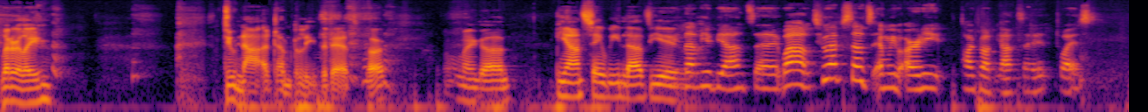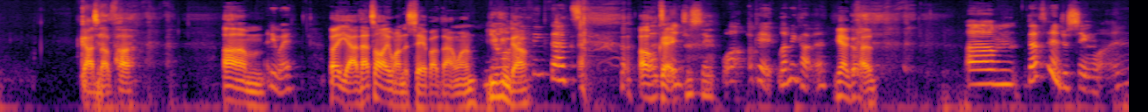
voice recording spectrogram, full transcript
literally. Do not attempt to leave the dance floor. Oh my god. Beyonce, we love you. We love you, Beyonce. Wow, two episodes and we've already talked about Beyonce twice. God love her. Um, Anyway, but yeah, that's all I want to say about that one. You No, can go. I think that's, that's okay. interesting. Well, okay, let me comment. Yeah, go ahead. Um, that's an interesting one.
